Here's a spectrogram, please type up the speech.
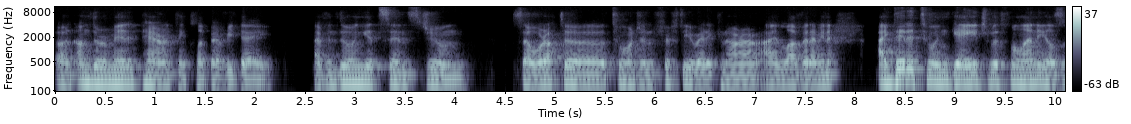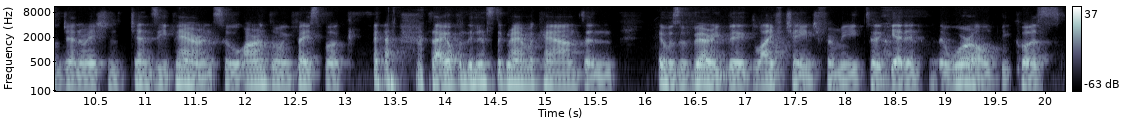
an under a minute parenting clip every day. I've been doing it since June. So we're up to 250 already, Kanara. I love it. I mean, I did it to engage with millennials and generation Gen Z parents who aren't doing Facebook. so I opened an Instagram account and it was a very big life change for me to get into the world because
